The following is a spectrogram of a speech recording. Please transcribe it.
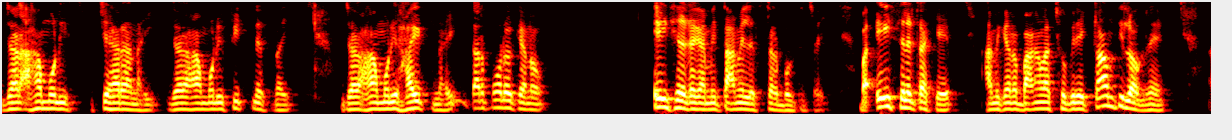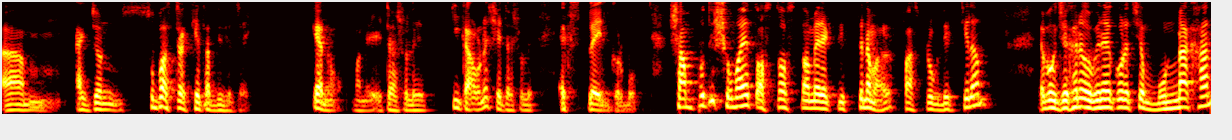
যার আহামরি চেহারা নাই, যার আহামরি ফিটনেস নাই, যার আহামরি হাইট নাই, তারপরেও কেন এই ছেলেটাকে আমি তামিল স্টার বলতে চাই? বা এই ছেলেটাকে আমি কেন বাংলা ছবির এই ক্লান্তি লগ্নে একজন সুপারস্টার খেতাব দিতে চাই? কেন? মানে এটা আসলে কি কারণে? সেটা আসলে এক্সপ্লেইন করব। সাম্প্রতিক সময়ে তসনস নামের একটি সিনেমার ফার্স্ট লুক দেখছিলাম এবং যেখানে অভিনয় করেছে মুন্না খান।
